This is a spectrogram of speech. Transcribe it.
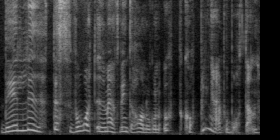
det är lite svårt i och med att vi inte har någon uppkoppling här på båten.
